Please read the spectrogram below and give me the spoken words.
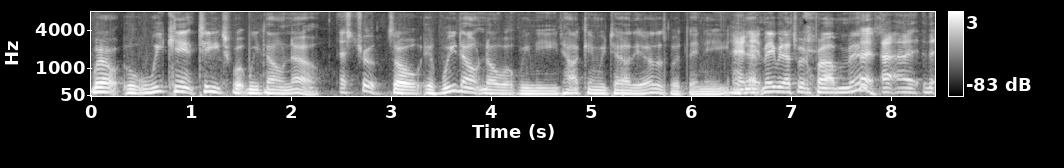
Well, we can't teach what we don't know. That's true. So if we don't know what we need, how can we tell the others what they need? And And that- if- maybe that's what the problem is. I, I, and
